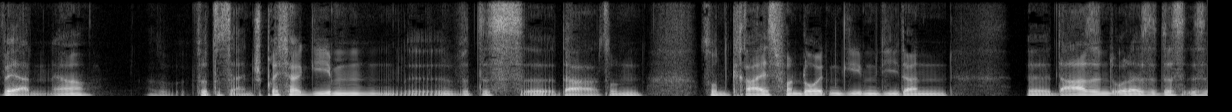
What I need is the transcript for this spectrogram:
werden, ja? Also wird es einen Sprecher geben? Äh, Wird es äh, da so ein so einen Kreis von Leuten geben, die dann äh, da sind? Oder ist das ist,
